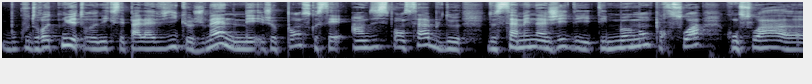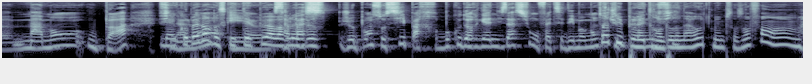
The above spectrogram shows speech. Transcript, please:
beaucoup de retenue, étant donné que c'est pas la vie que je mène, mais je pense que c'est indispensable de, s'aménager des, moments pour soi, qu'on soit euh, maman ou pas. Finalement. complètement, parce qu'il peut euh, avoir ça passe, je pense aussi par beaucoup d'organisation. En fait, c'est des moments Toi, que tu, tu peux être en burn-out même sans enfant. Hein. Moi,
